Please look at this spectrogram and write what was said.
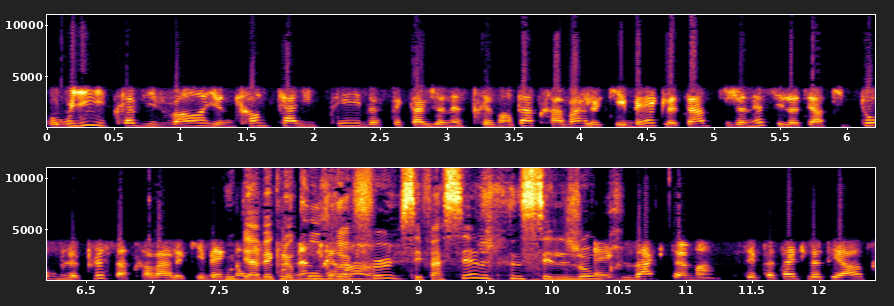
Oui, très vivant. Il y a une grande qualité de spectacle jeunesse présenté à travers le Québec. Le théâtre jeunesse, c'est le théâtre qui tourne le plus à travers le Québec. Oui, puis avec le couvre-feu, c'est facile, c'est le jour. Exactement. C'est peut-être le théâtre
